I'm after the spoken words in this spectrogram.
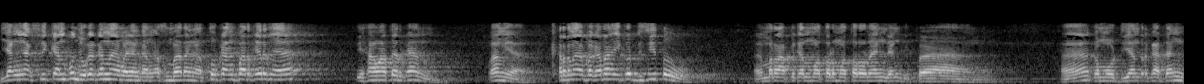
yang menyaksikan pun juga kena bayangkan enggak sembarangan. Tukang parkirnya dikhawatirkan. Paham ya? Karena apa? Karena ikut di situ. Merapikan motor-motor orang yang di bank. Ha? kemudian terkadang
